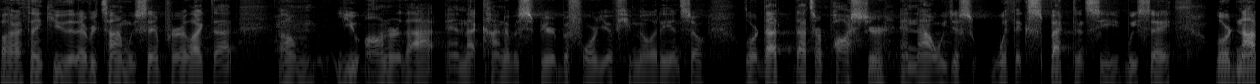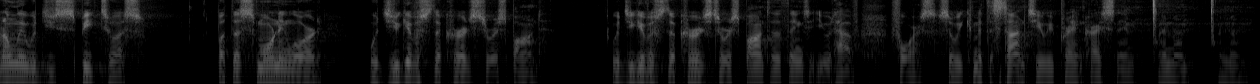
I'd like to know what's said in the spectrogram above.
Father, I thank you that every time we say a prayer like that, um, you honor that and that kind of a spirit before you of humility. And so, Lord, that, that's our posture. And now we just, with expectancy, we say, Lord, not only would you speak to us, but this morning, Lord, would you give us the courage to respond? Would you give us the courage to respond to the things that you would have for us? So we commit this time to you, we pray in Christ's name. Amen. Amen.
